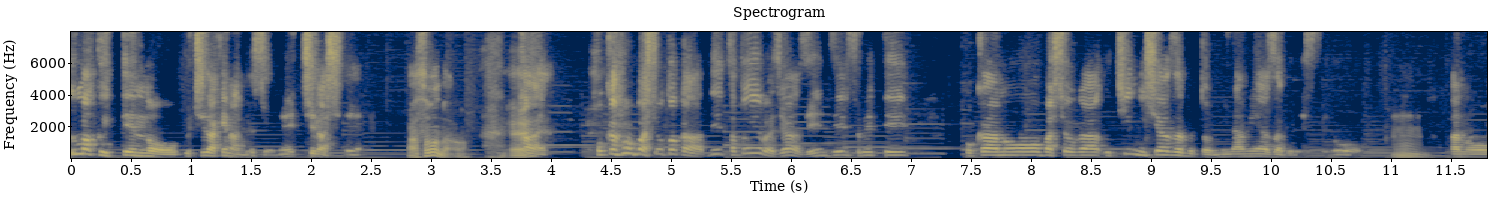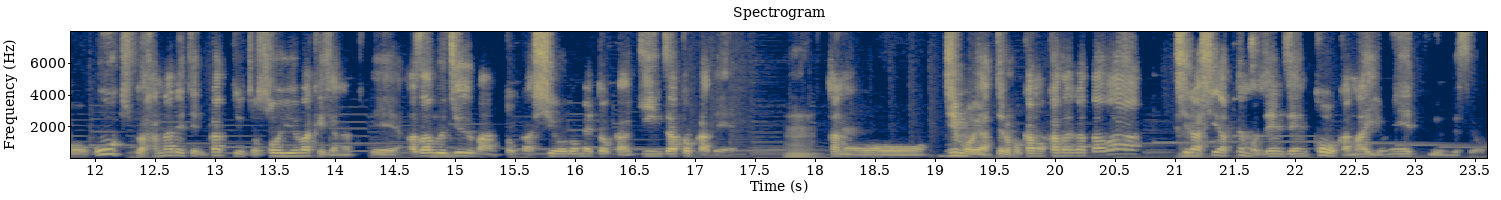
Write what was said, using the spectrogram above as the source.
うまくいってんのうちだけなんですよねチラシで。あ、そうなの？え？はい。他の場所とかで例えばじゃあ全然それって他の場所がうち西麻布と南麻布ですけどうん。あの大きく離れてるかっていうとそういうわけじゃなくて麻布十番とか汐留とか銀座とかで、うん。あのジムをやってる他の方々はチラシやっても全然効果ないよねって言うんですよ。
